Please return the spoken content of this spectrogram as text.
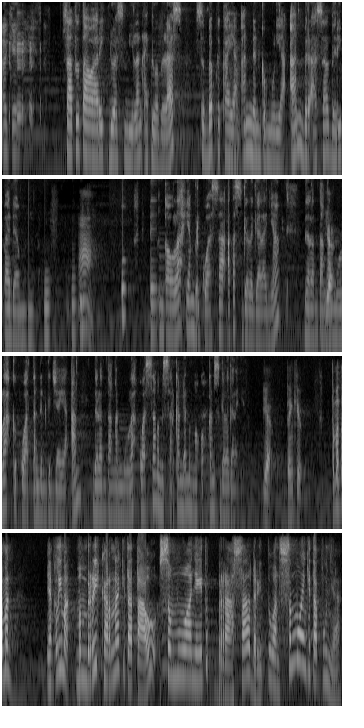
Oke. okay. 1 Tawarik 29 ayat 12 sebab kekayaan hmm. dan kemuliaan berasal daripadamu. Hmm. Dan engkaulah yang berkuasa atas segala-galanya. Dalam tanganmu lah yeah. kekuatan dan kejayaan, dalam tanganmu lah kuasa membesarkan dan mengokohkan segala-galanya. Ya, thank you. Teman-teman, yang kelima, memberi karena kita tahu semuanya itu berasal dari Tuhan. Semua yang kita punya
